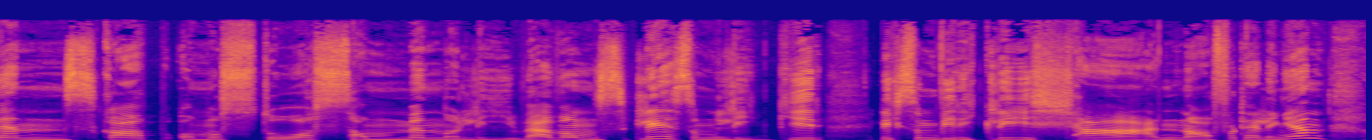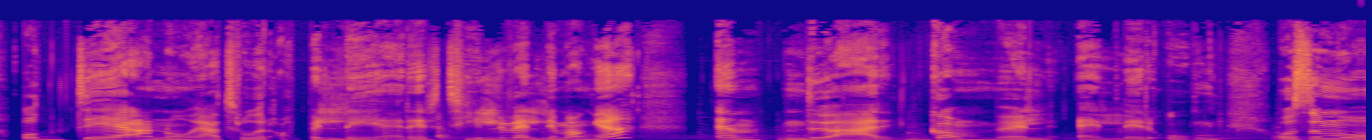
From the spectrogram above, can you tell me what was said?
vennskap, om å stå sammen når livet er vanskelig, som ligger liksom virkelig i kjernen av fortellingen, og det er noe jeg tror appellerer til veldig mange enten du er gammel eller ung. Og så må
